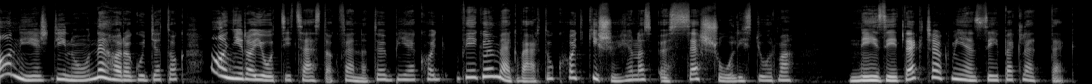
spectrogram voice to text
Anni és Dino, ne haragudjatok, annyira jó cicáztak fenn a többiek, hogy végül megvártuk, hogy kisüljön az összes sólisztgyurma. Nézzétek csak, milyen szépek lettek!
